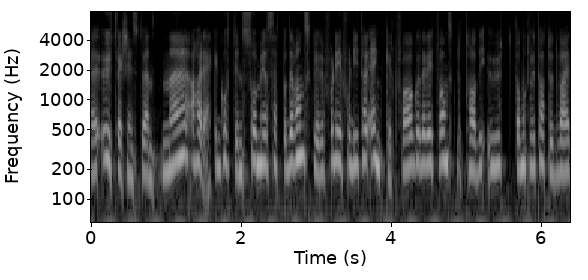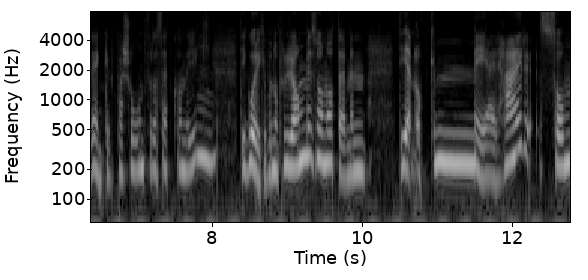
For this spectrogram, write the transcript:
Eh, utvekslingsstudentene har jeg ikke gått inn så mye og sett på. Det er vanskeligere for de, for de tar enkeltfag, og det er litt vanskelig å ta de ut. Da måtte vi tatt ut hver enkelt person for å sett hvordan det gikk. Mm. De går ikke på noe program i så måte, men de er nok mer her, som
